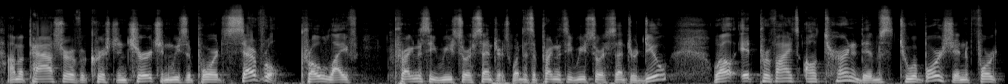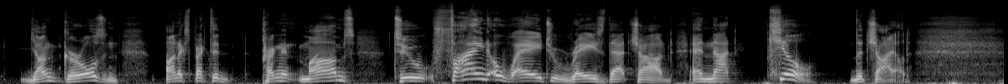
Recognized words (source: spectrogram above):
I'm a pastor of a Christian church, and we support several pro life pregnancy resource centers. What does a pregnancy resource center do? Well, it provides alternatives to abortion for young girls and unexpected pregnant moms to find a way to raise that child and not kill the child.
